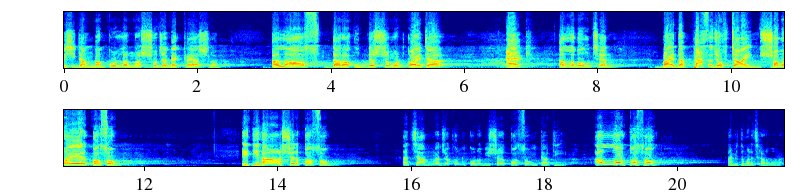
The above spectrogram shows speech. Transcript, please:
বেশি ডান বাম করলাম না, সোজা ব্যাখ্যায় আসলাম। আল আস দ্বারা উদ্দেশ্য মোট কয়টা? এক। আল্লাহ বলছেন by the passage of time সময়ের কসম। ইতিহাসের কসম। আচ্ছা আমরা যখন কোনো বিষয়ে কসম কাটি, আল্লাহর কসম, আমি তোমারে ছাড়বো না।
